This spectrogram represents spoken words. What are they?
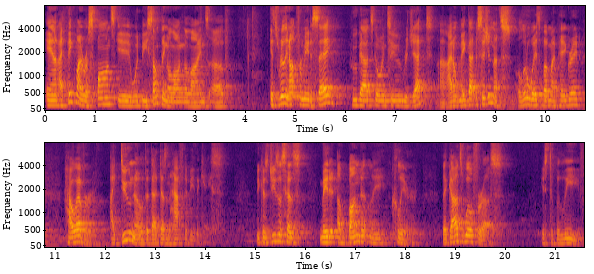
And I think my response would be something along the lines of it's really not for me to say who God's going to reject. I don't make that decision, that's a little ways above my pay grade. However, I do know that that doesn't have to be the case because Jesus has made it abundantly clear that God's will for us is to believe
